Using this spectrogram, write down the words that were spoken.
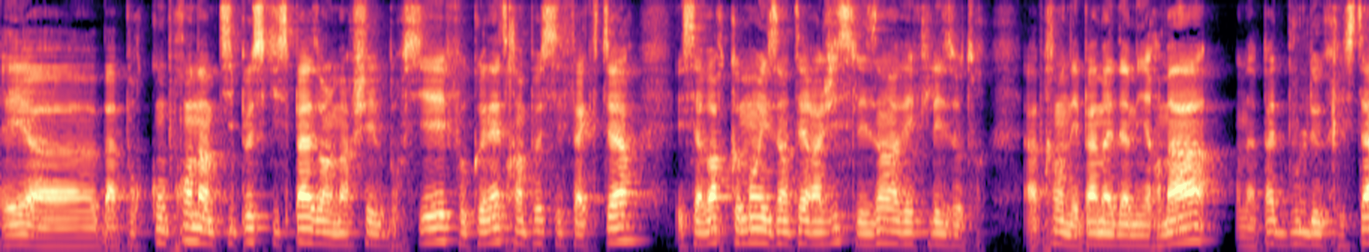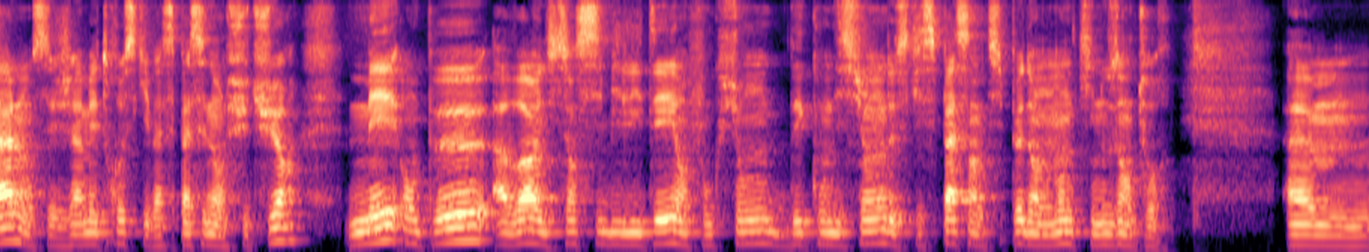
Et bah, pour comprendre un petit peu ce qui se passe dans le marché boursier, il faut connaître un peu ces facteurs et savoir comment ils interagissent les uns avec les autres. Après, on n'est pas Madame Irma, on n'a pas de boule de cristal, on ne sait jamais trop ce qui va se passer dans le futur, mais on peut avoir une sensibilité en fonction des conditions, de ce qui se passe un petit peu dans le monde qui nous entoure. Euh,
